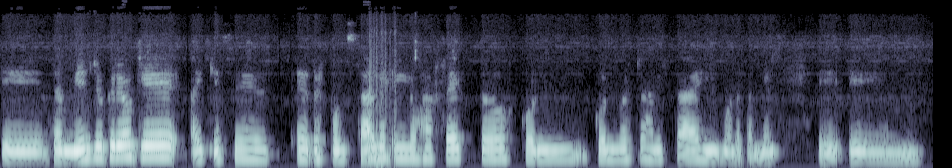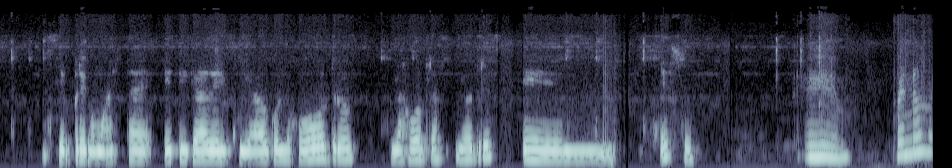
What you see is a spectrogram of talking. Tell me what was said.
Eh, también yo creo que hay que ser eh, responsables en los afectos con, con, nuestras amistades y bueno, también eh, em, siempre como esta ética del cuidado con los otros, las otras y otros. Em, eso. Bueno,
